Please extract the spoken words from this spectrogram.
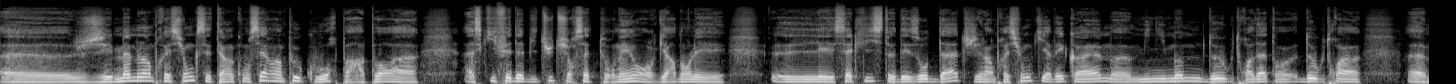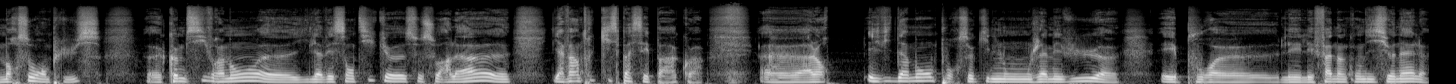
Euh, j'ai même l'impression que c'était un concert un peu court par rapport à, ce qu'il fait d'habitude sur cette tournée. En regardant les, les setlists des autres dates, j'ai l'impression qu'il y avait quand même euh, minimum deux ou trois dates, deux ou trois morceaux en plus, comme si vraiment il avait senti que ce soir-là, il y avait un truc qui se passait pas, quoi. alors évidemment, pour ceux qui ne l'ont jamais vu et pour les, les, fans inconditionnels,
